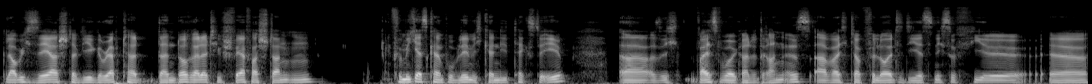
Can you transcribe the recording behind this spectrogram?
glaube ich, sehr stabil gerappt hat, dann doch relativ schwer verstanden für mich jetzt kein Problem, ich kenne die Texte eh. Äh, also ich weiß, wo er gerade dran ist, aber ich glaube, für Leute, die jetzt nicht so viel äh,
